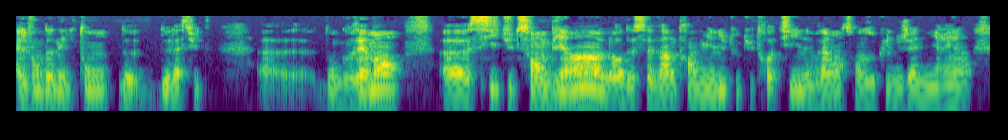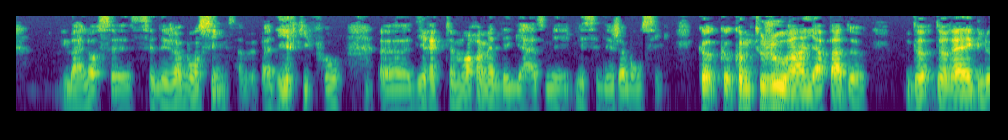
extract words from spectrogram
elles vont, donner le ton de la suite. Donc vraiment, si tu te sens bien lors de ces 20-30 minutes où tu trottines vraiment sans aucune gêne ni rien, bah alors c'est déjà bon signe. Ça ne veut pas dire qu'il faut directement remettre des gaz, mais, c'est déjà bon signe. comme toujours, hein, il n'y a pas de, de, de règles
